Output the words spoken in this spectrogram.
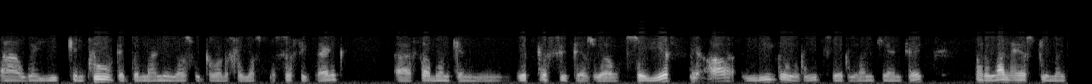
uh, where you can prove that the money was withdrawn from a specific bank. Uh, someone can witness it as well. So yes, there are legal routes that one can take, but one has to make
